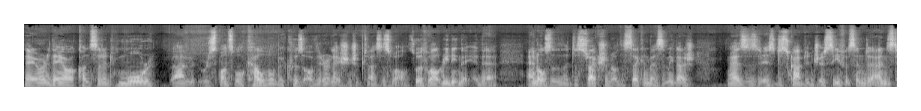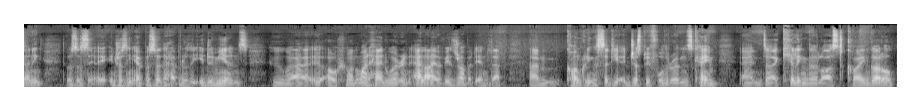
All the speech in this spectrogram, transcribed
they are they are considered more um, responsible, culpable because of their relationship to us as well. It's worthwhile reading the, the annals of the destruction of the second Beis Hamikdash, as is described in Josephus, and understanding there was this interesting episode that happened with the Idumeans, who, uh, who on the one hand were an ally of Israel, but ended up um, conquering the city just before the Romans came and uh, killing the last Kohen Gadol,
